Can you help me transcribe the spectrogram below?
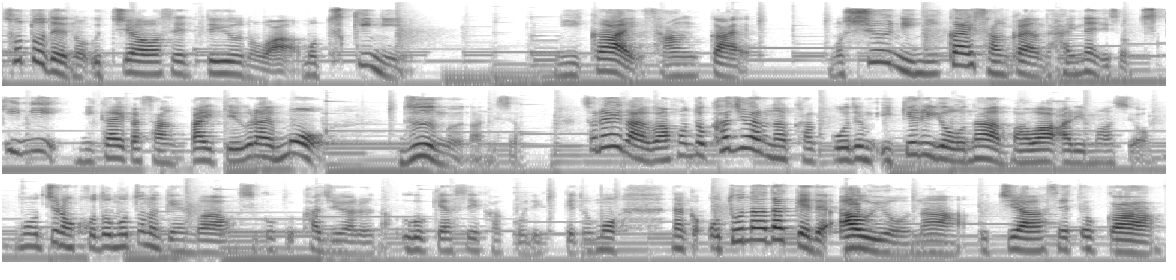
外での打ち合わせっていうのは、もう月に2回、3回、もう週に2回、3回なんて入んないんですよ。月に2回か3回っていうぐらいもう、ズームなんですよ。それ以外は本当カジュアルな格好でも行けるような場はありますよ。もちろん子供との現場はすごくカジュアルな、動きやすい格好で行くけども、なんか大人だけで会うような打ち合わせとか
